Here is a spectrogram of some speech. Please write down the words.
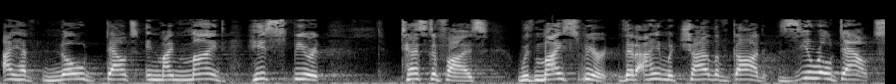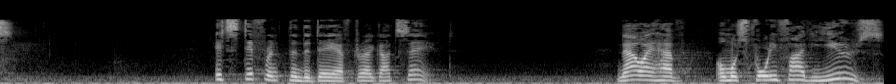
I have no doubts in my mind. His Spirit testifies with my spirit that I am a child of God. Zero doubts. It's different than the day after I got saved. Now I have almost 45 years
